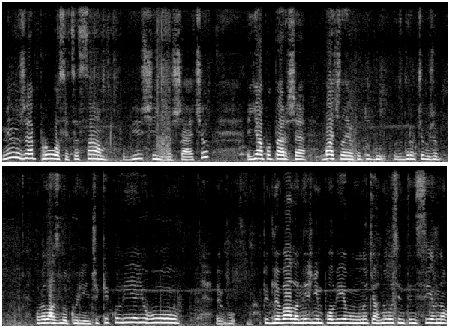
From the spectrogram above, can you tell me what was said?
він вже проситься сам у більший горшечок. Я, по-перше, бачила, як отут з дирочок вже повилазило корінчики, коли я його підливала нижнім поливом, воно тягнулося інтенсивно.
